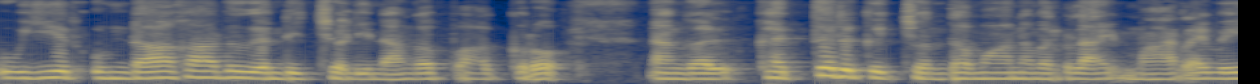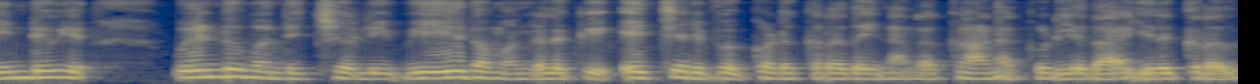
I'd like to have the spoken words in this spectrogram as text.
உயிர் உண்டாகாது என்று சொல்லி நாங்கள் பார்க்குறோம். நாங்கள் கத்தருக்கு சொந்தமானவர்களாய் மாற வேண்டிய வேண்டும் என்று சொல்லி வேதம் எங்களுக்கு எச்சரிப்பு கொடுக்கிறதை நாங்கள் காணக்கூடியதாக இருக்கிறது.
